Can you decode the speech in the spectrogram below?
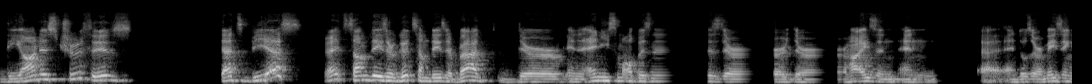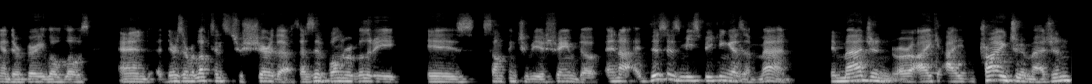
the honest truth is that's BS, right? Some days are good, some days are bad. There in any small business, there their highs and and uh, and those are amazing and they're very low lows and there's a reluctance to share that as if vulnerability is something to be ashamed of and I, this is me speaking as a man imagine or I, i'm trying to imagine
